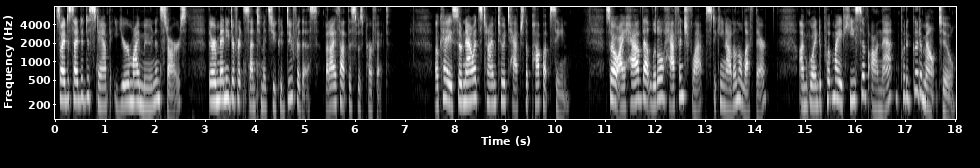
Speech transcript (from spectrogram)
So I decided to stamp You're My Moon and Stars. There are many different sentiments you could do for this, but I thought this was perfect. Okay, so now it's time to attach the pop-up scene. So I have that little half inch flap sticking out on the left there. I'm going to put my adhesive on that, put a good amount too.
